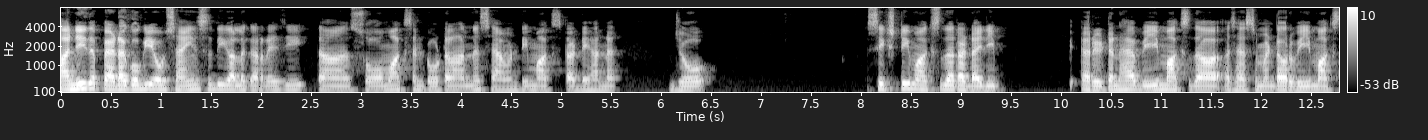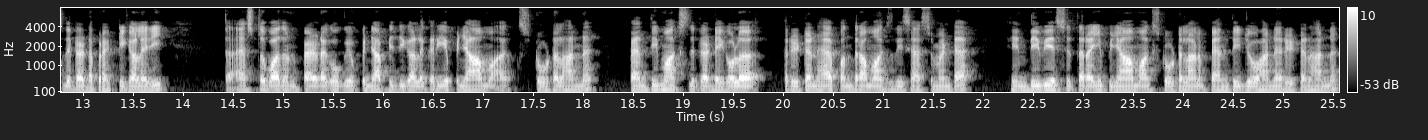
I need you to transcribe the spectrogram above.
ਹਾਂਜੀ, ਤਾਂ ਪੈਡਾਗੋਗੀ ਆਫ ਸਾਇੰਸ ਦੀ ਗੱਲ ਕਰ ਰਹੇ ਸੀ, ਤਾਂ 100 ਮਾਰਕਸ ਇਨ ਟੋਟਲ ਹਨ 70 ਮਾਰਕਸ ਤੁਹਾਡੇ ਹਨ, ਜੋ 60 ਮਾਰਕਸ ਦਾ ਤੁਹਾਡਾ ਜੀ ਰਿਟਨ ਹੈ 20 ਮਾਰਕਸ ਦਾ ਅਸੈਸਮੈਂਟ ਔਰ 20 ਮਾਰਕਸ ਦੇ ਤੁਹਾਡਾ ਪ੍ਰੈਕਟੀਕਲ ਹੈ ਜੀ। ਤਾਂ ਇਸ ਤੋਂ ਬਾਅਦ ਹੁਣ ਪੈਡਾਗੋਗੀ ਪੰਜਾਬੀ ਦੀ ਗੱਲ ਕਰੀਏ 50 ਮਾਰਕਸ ਟੋਟਲ ਹਨ। 35 ਮਾਰਕਸ ਦੇ ਤੁਹਾਡੇ ਕੋਲ ਰਿਟਨ ਹੈ 15 ਮਾਰਕਸ ਦੀ ਅਸੈਸਮੈਂਟ ਹੈ। ਹਿੰਦੀ ਵੀ ਇਸੇ ਤਰ੍ਹਾਂ ਹੀ 50 ਮਾਰਕਸ ਟੋਟਲ ਹਨ 35 ਜੋ ਹਨ ਰਿਟਨ ਹਨ।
